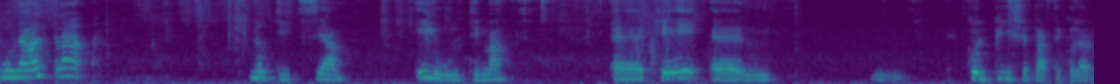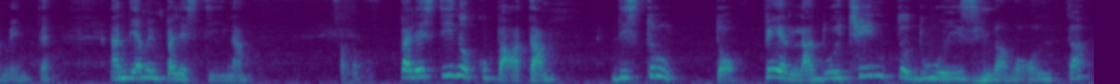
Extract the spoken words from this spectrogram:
un'altra notizia e l'ultima eh, che eh, colpisce particolarmente. Andiamo in Palestina. Palestina occupata, distrutto per la 202esima volta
